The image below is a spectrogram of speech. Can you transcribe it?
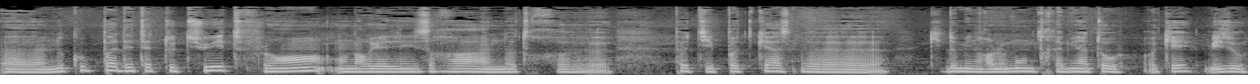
ne coupe pas des têtes tout de suite, Florent. On organisera notre petit podcast qui dominera le monde très bientôt. Ok? Bisous.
